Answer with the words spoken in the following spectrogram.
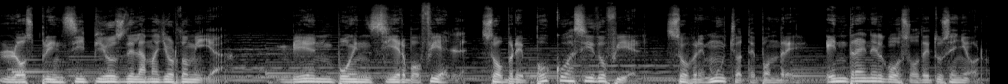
Los principios de la mayordomía. Bien buen siervo fiel, sobre poco has sido fiel, sobre mucho te pondré. Entra en el gozo de tu Señor.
